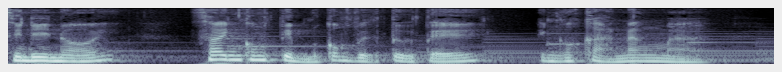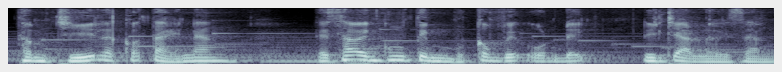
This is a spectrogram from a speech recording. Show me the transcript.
Cindy nói, sao anh không tìm một công việc tử tế? Anh có khả năng mà, thậm chí là có tài năng. Tại sao anh không tìm một công việc ổn định? Đi trả lời rằng,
